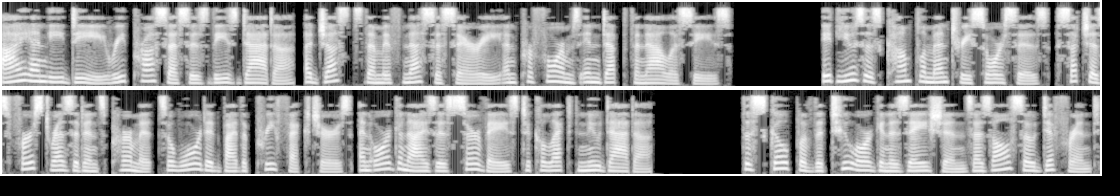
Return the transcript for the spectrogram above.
INED reprocesses these data, adjusts them if necessary and performs in-depth analyses. It uses complementary sources such as first residence permits awarded by the prefectures and organizes surveys to collect new data. The scope of the two organizations is also different,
